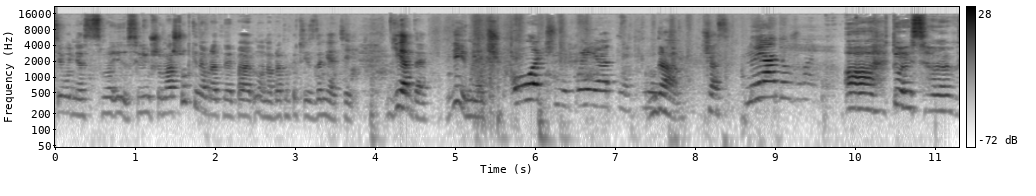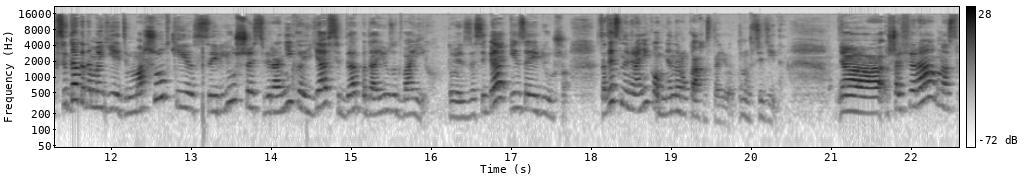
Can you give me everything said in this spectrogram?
сегодня с, с Илюшей в маршрутке на, обратной, по- ну, на обратном пути из занятий. Герда, где ее мяч? Очень неприятный. Да, сейчас. Но я тоже... А, то есть, э, всегда, когда мы едем в маршрутке с Ильюшей, с Вероникой, я всегда подаю за двоих. То есть за себя и за Илюшу. Соответственно, Вероника у меня на руках остается, ну, сидит. А, шофера у нас,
